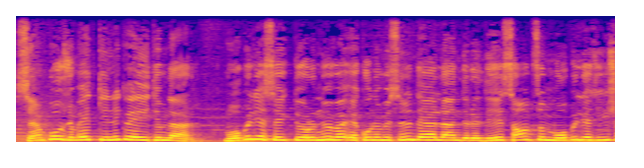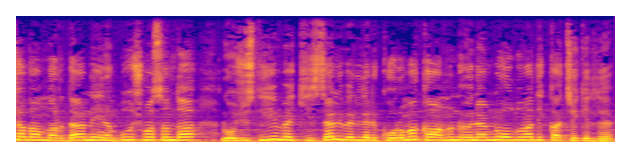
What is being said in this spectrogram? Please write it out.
Sempozyum etkinlik ve eğitimler Mobilya sektörünü ve ekonomisinin değerlendirildiği Samsun Mobilyacı İş Adamları Derneği'nin buluşmasında lojistiğin ve kişisel verileri koruma kanunun önemli olduğuna dikkat çekildi.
